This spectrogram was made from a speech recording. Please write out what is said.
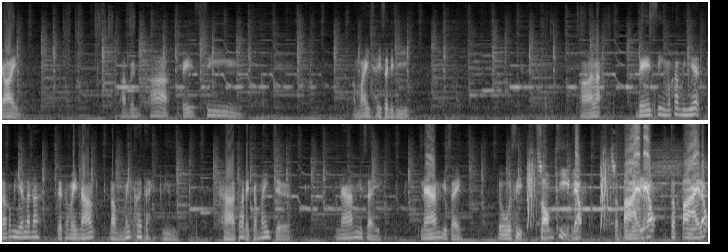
ย่อยเอาเป็นผ้าเรซิ่งเอาไม่ใช้ซะดีๆเอาละเรซิ่งมันก็มีเยอะเราก็มีเยอะแล้วนะ แต่ทำไมน้ำเราไม่ค่อยแต่มี หาเท่าไหร่ก็ไม่เจอ น้ำอยู่ใส่ น้ำอยู่ใส่ ดูสิสองขีดแล้วจะตายแล้วจะตายแล้ว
